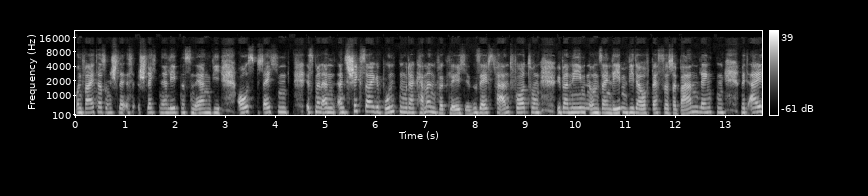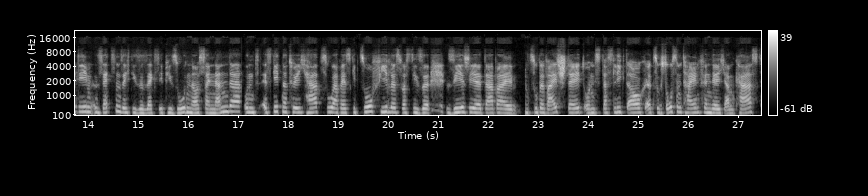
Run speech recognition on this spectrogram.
und weiteren schle schlechten Erlebnissen irgendwie ausbrechen? Ist man an, ans Schicksal gebunden oder kann man wirklich Selbstverantwortung übernehmen und sein Leben wieder auf bessere Bahnen lenken? Mit all dem setzen sich diese sechs Episoden auseinander und es geht natürlich hart zu, aber es gibt so vieles, was diese Serie dabei zu Beweis stellt und das liegt auch äh, zu großen Teilen, finde ich, am Cast.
